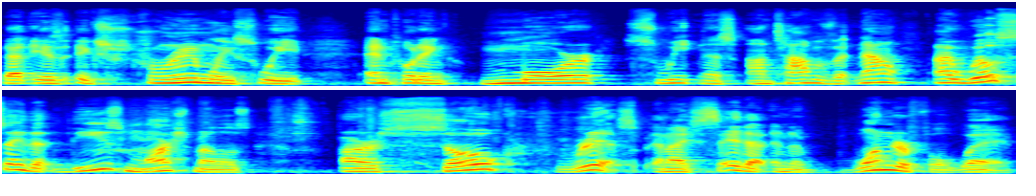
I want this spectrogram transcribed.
that is extremely sweet and putting more sweetness on top of it. Now, I will say that these marshmallows are so crisp, and I say that in a wonderful way,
